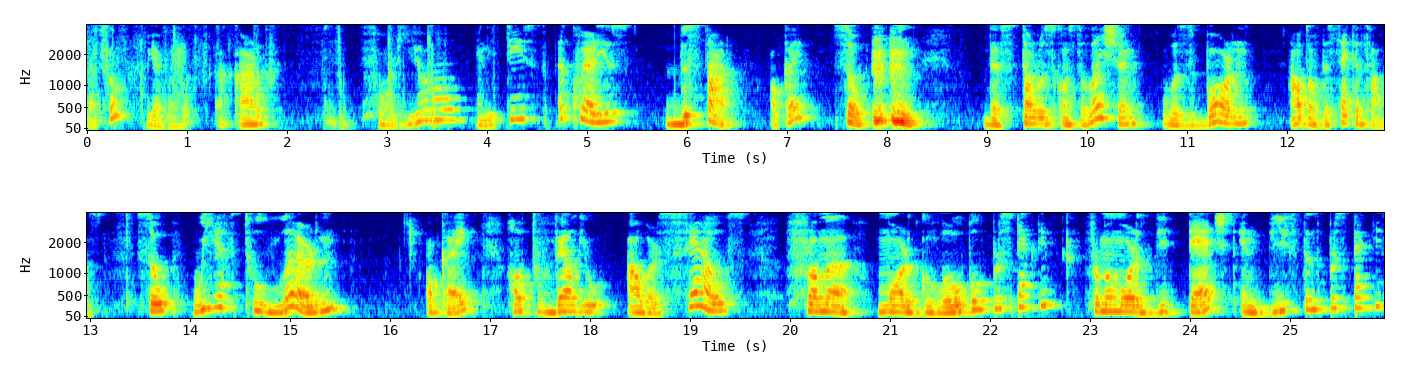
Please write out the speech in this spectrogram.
Let's go. We have a, a card for y'all, and it is Aquarius, the star. Okay, so the Taurus constellation was born out of the second house. So we have to learn, okay, how to value ourselves from a more global perspective, from a more detached and distant perspective.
